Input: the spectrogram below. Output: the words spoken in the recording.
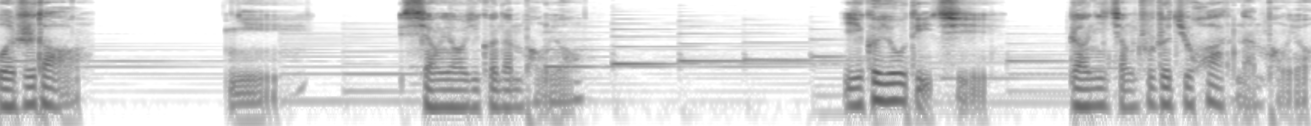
我知道，你想要一个男朋友，一个有底气让你讲出这句话的男朋友。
